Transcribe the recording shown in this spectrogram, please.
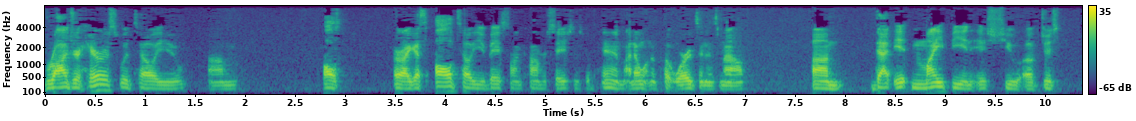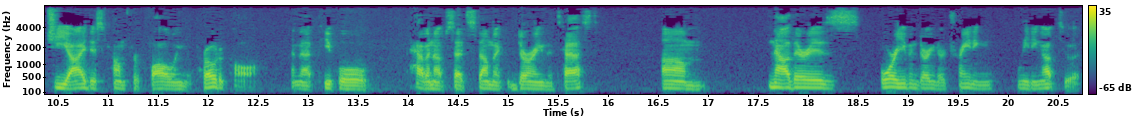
Roger Harris would tell you, um, I'll, or I guess I'll tell you based on conversations with him. I don't want to put words in his mouth. Um, that it might be an issue of just GI discomfort following the protocol, and that people have an upset stomach during the test. Um, now there is, or even during their training leading up to it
